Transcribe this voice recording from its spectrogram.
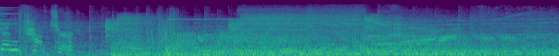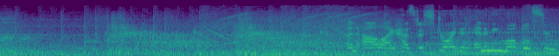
Beacon captured. An ally has destroyed an enemy mobile suit.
